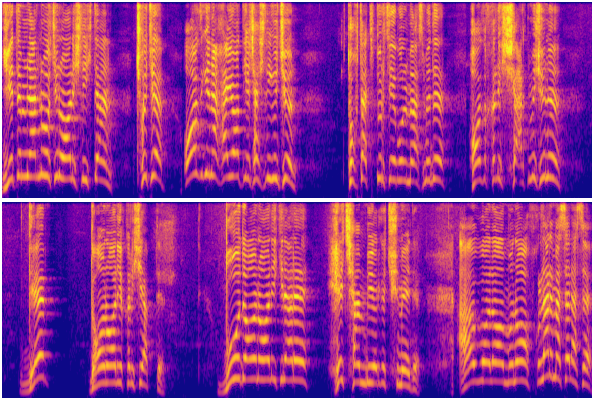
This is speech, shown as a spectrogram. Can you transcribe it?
yetimlarni o'chini olishlikdan cho'chib, ozgina hayot yashashlik uchun to'xtatib tursak bo'lmasmidi? Hozir qilish shartmi shuni? deb donolik qilishyapti. Bu donoliklari hech ham bu yerga tushmaydi. Avvalo munofiqlar masalasi.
